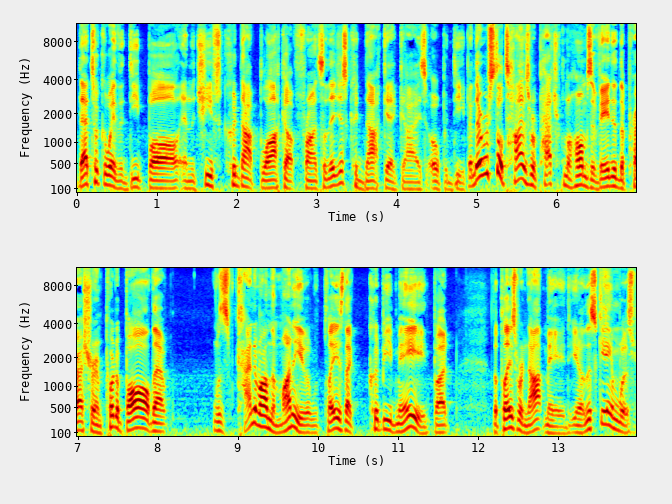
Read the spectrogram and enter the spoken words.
that took away the deep ball, and the Chiefs could not block up front, so they just could not get guys open deep. And there were still times where Patrick Mahomes evaded the pressure and put a ball that was kind of on the money, plays that could be made, but the plays were not made. You know, this game was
